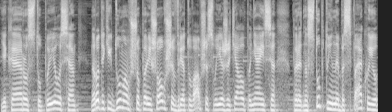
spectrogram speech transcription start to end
яке розступилося. Народ, який думав, що перейшовши, врятувавши своє життя, опиняється перед наступною небезпекою.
